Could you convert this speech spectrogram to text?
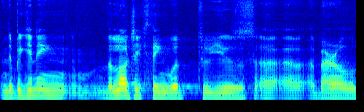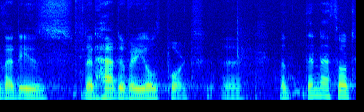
in the beginning, the logic thing would to use a, a, a barrel that is that had a very old port. Uh, but then I thought,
